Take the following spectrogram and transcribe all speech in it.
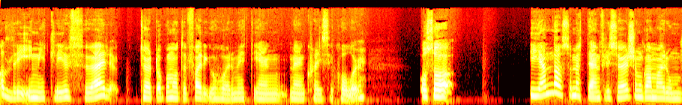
aldri i mitt liv før turt å på en måte farge håret mitt en, med en crazy color. Og så igjen, da, så møtte jeg en frisør som ga meg rom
